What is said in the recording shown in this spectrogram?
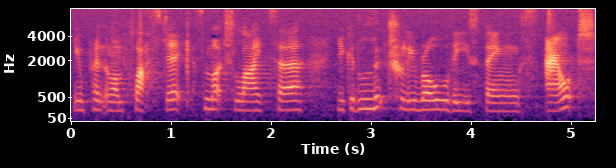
you can print them on plastic, it's much lighter, you could literally roll these things out.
